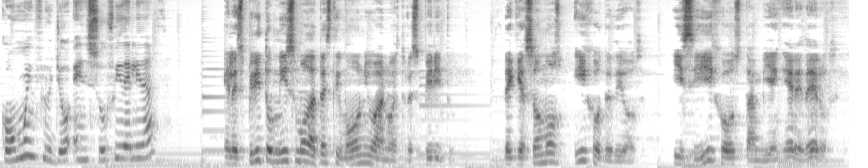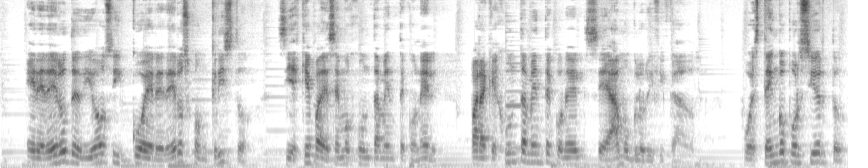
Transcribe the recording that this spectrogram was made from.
¿cómo influyó en su fidelidad? El Espíritu mismo da testimonio a nuestro espíritu de que somos hijos de Dios, y si hijos, también herederos herederos de Dios y coherederos con Cristo, si es que padecemos juntamente con Él, para que juntamente con Él seamos glorificados. Pues tengo por cierto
